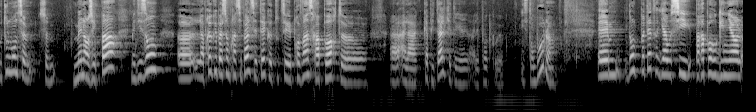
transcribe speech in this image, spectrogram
où tout le monde se, se mélangeait pas, mais disons, euh, la préoccupation principale, c'était que toutes ces provinces rapportent euh, à, la capitale, qui était à l'époque Istanbul. Et donc peut-être il y a aussi, par rapport au Guignol,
